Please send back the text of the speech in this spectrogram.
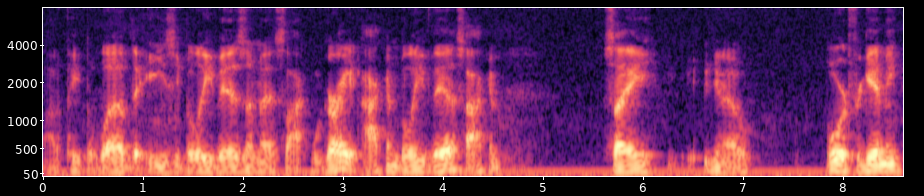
A lot of people love the easy believism. It's like, well, great, I can believe this. I can say, you know, Lord, forgive me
